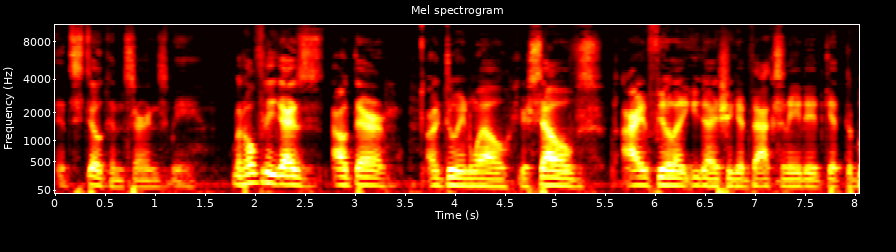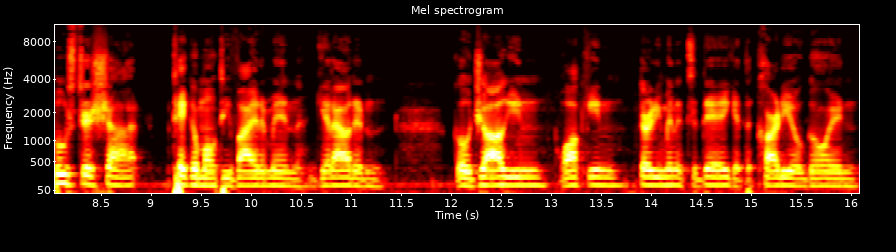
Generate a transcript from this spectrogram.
it still concerns me. But hopefully, you guys out there are doing well yourselves. I feel like you guys should get vaccinated, get the booster shot, take a multivitamin, get out and go jogging, walking 30 minutes a day, get the cardio going.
